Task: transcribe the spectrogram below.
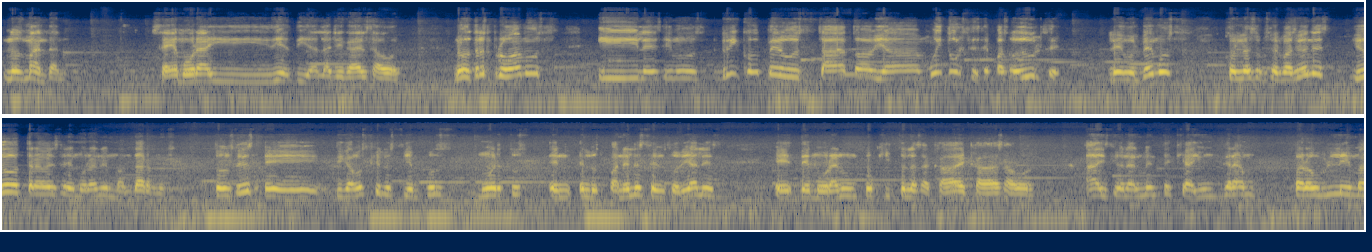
nos mandan? Se demora ahí 10 días la llegada del sabor. Nosotros probamos y le decimos rico, pero está todavía muy dulce, se pasó de dulce. Le devolvemos con las observaciones y otra vez se demoran en mandarnos. Entonces, eh, digamos que los tiempos muertos en, los paneles sensoriales eh, demoran un poquito la sacada de cada sabor. Adicionalmente que hay un gran problema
